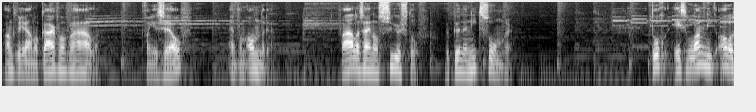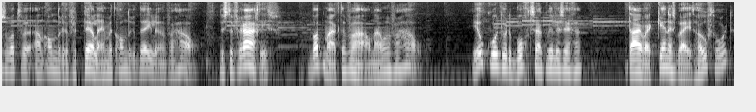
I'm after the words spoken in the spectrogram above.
hangt weer aan elkaar van verhalen. Van jezelf en van anderen. Verhalen zijn als zuurstof. We kunnen niet zonder. Toch is lang niet alles wat we aan anderen vertellen en met anderen delen een verhaal. Dus de vraag is: wat maakt een verhaal nou een verhaal? Heel kort door de bocht zou ik willen zeggen: daar waar kennis bij het hoofd hoort,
